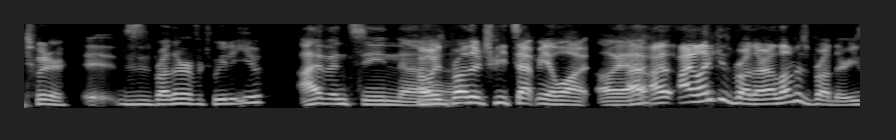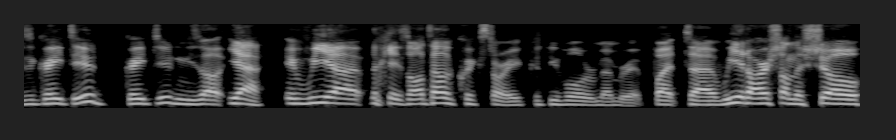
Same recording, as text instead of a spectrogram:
Twitter. Does his brother ever tweet at you? I haven't seen. Uh... Oh, his brother tweets at me a lot. Oh yeah, I, I, I, like his brother. I love his brother. He's a great dude. Great dude, and he's all yeah. If we uh okay, so I'll tell a quick story because people will remember it. But uh we had Arsh on the show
